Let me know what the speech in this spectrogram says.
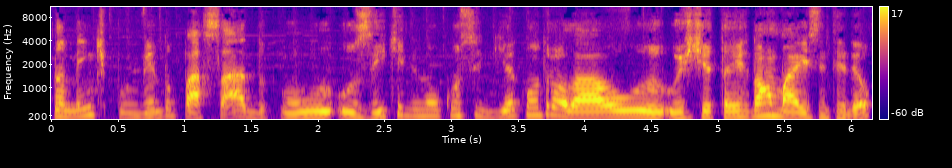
também, tipo, vendo o passado, o, o Zeke ele não conseguia controlar o- os titãs normais, entendeu?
